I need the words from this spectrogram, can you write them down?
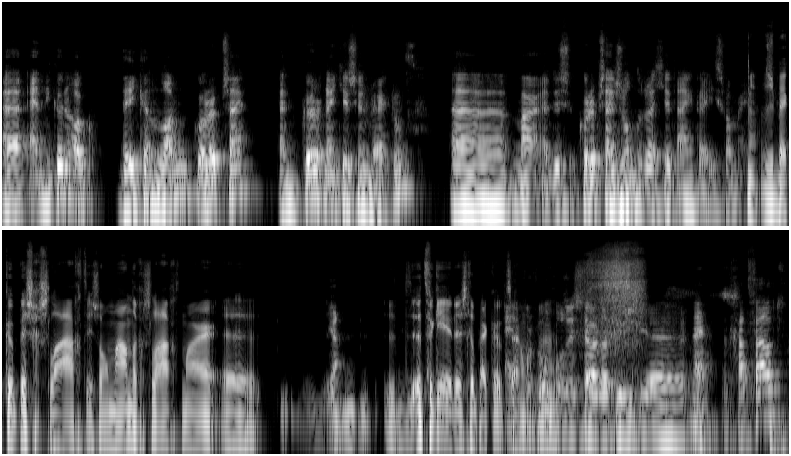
Uh, en die kunnen ook wekenlang corrupt zijn en keurig netjes hun werk doen. Uh, maar dus corrupt zijn zonder dat je het eigenlijk daar iets van merkt. Ja, dus backup is geslaagd, is al maanden geslaagd, maar uh, ja. het verkeerde is gebackupt, zeg maar. vervolgens is het zo dat die, nou het gaat fout,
